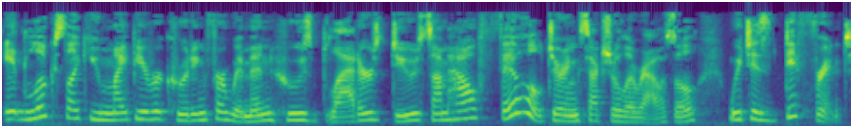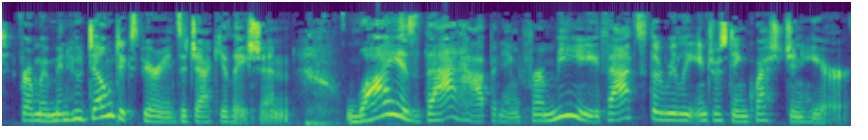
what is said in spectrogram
it looks like you might be recruiting for women whose bladders do somehow fill during sexual arousal, which is different from women who don't experience ejaculation. Why is that happening? Happening? For me, that's the really interesting question here.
